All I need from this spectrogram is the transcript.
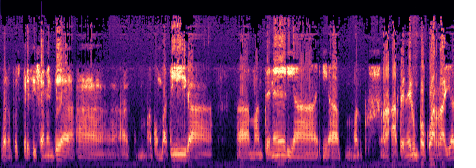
bueno, pues precisamente a, a- a combatir, a, a mantener y pues a, a tener un poco a raya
